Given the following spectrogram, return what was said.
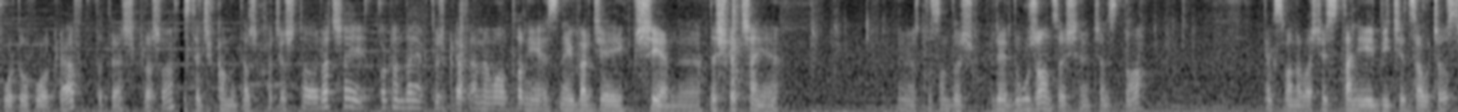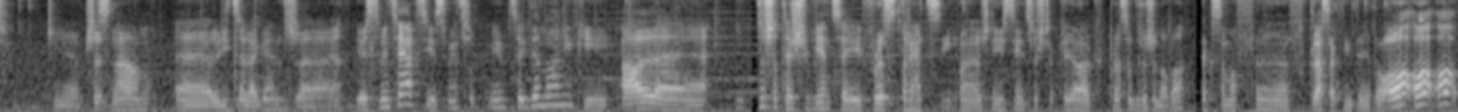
World of Warcraft, to też proszę. Zostawcie w komentarzu, chociaż to raczej oglądanie jak ktoś gra w MMO to nie jest najbardziej przyjemne doświadczenie. Ponieważ to są dość gry dłużące się często. Tak zwane właśnie stanie i bicie cały czas. Nie, przyznam e, Lidze Legend, że jest więcej akcji, jest więcej, więcej dynamiki, ale dużo też więcej frustracji, ponieważ nie istnieje coś takiego jak praca drużynowa. Tak samo w, w klasach nigdy nie było. O, o, o!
